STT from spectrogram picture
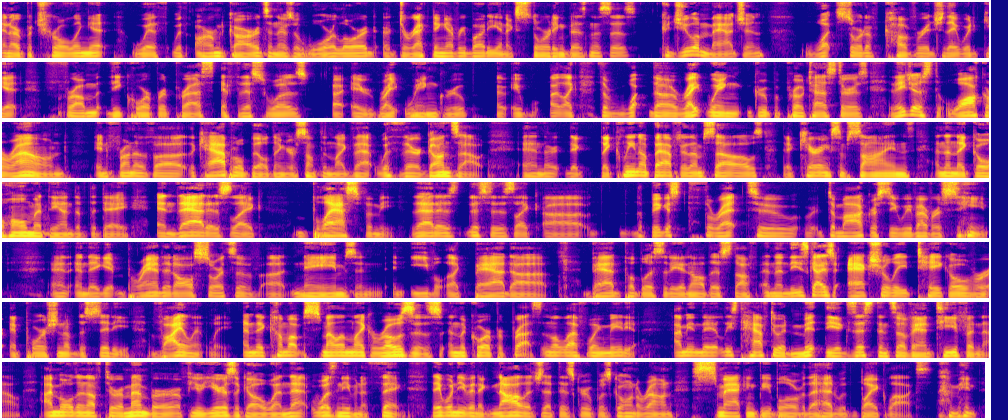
and are patrolling it with with armed guards and there's a warlord uh, directing everybody and extorting businesses could you imagine what sort of coverage they would get from the corporate press if this was a, a right-wing group a, a, like the what the right-wing group of protesters they just walk around in front of uh, the capitol building or something like that with their guns out and they they clean up after themselves. They're carrying some signs, and then they go home at the end of the day, and that is like blasphemy. That is this is like uh, the biggest threat to democracy we've ever seen and and they get branded all sorts of uh, names and, and evil like bad uh, bad publicity and all this stuff and then these guys actually take over a portion of the city violently and they come up smelling like roses in the corporate press in the left wing media I mean, they at least have to admit the existence of Antifa now. I'm old enough to remember a few years ago when that wasn't even a thing. They wouldn't even acknowledge that this group was going around smacking people over the head with bike locks. I mean,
